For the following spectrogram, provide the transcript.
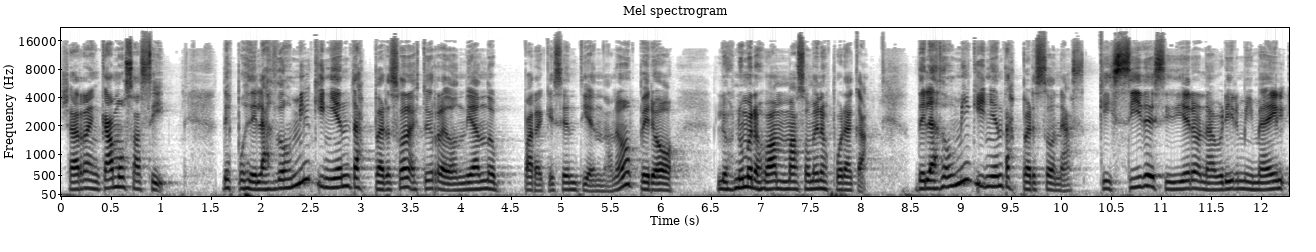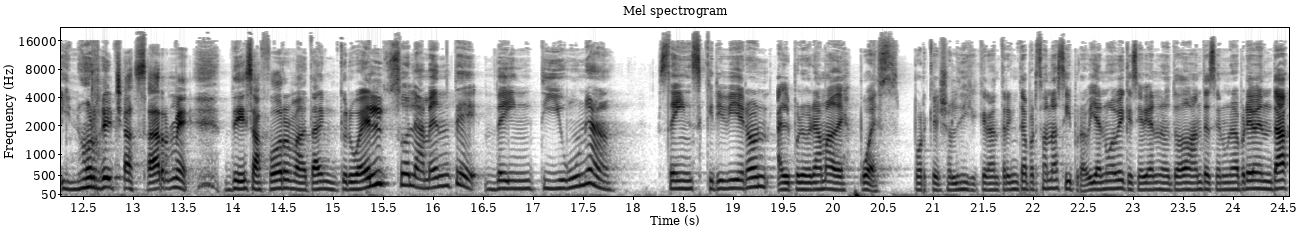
Ya arrancamos así. Después de las 2.500 personas, estoy redondeando para que se entienda, ¿no? Pero los números van más o menos por acá. De las 2.500 personas que sí decidieron abrir mi mail y no rechazarme de esa forma tan cruel, solamente 21 se inscribieron al programa después, porque yo les dije que eran 30 personas, sí, pero había 9 que se habían anotado antes en una preventa,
